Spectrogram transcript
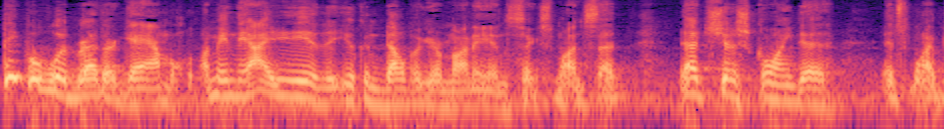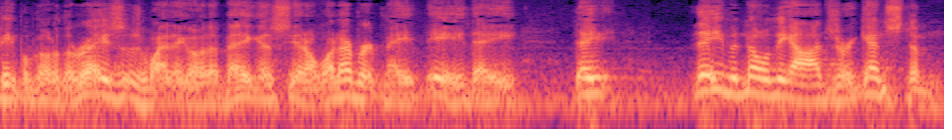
People would rather gamble. I mean, the idea that you can double your money in six months, that, that's just going to It's why people go to the races, why they go to Vegas, you know, whatever it may be. They, they, they even know the odds are against them,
